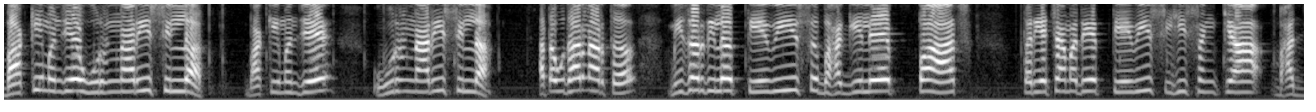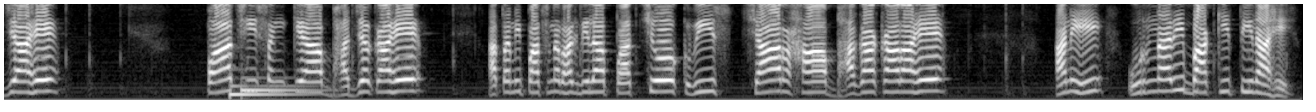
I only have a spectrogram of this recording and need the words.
बाकी म्हणजे उरणारी शिल्लक. बाकी म्हणजे उरणारी शिल्लक. आता उदाहरणार्थ मी जर दिलं तेवीस भागिले पाच तर याच्यामध्ये तेवीस ही संख्या भाज्य आहे. पाच ही संख्या भाजक आहे. आता मी पाचनं भाग दिला. पाच चोक वीस चार हा भागाकार आहे. आणि उरणारी बाकी तीन आहे.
